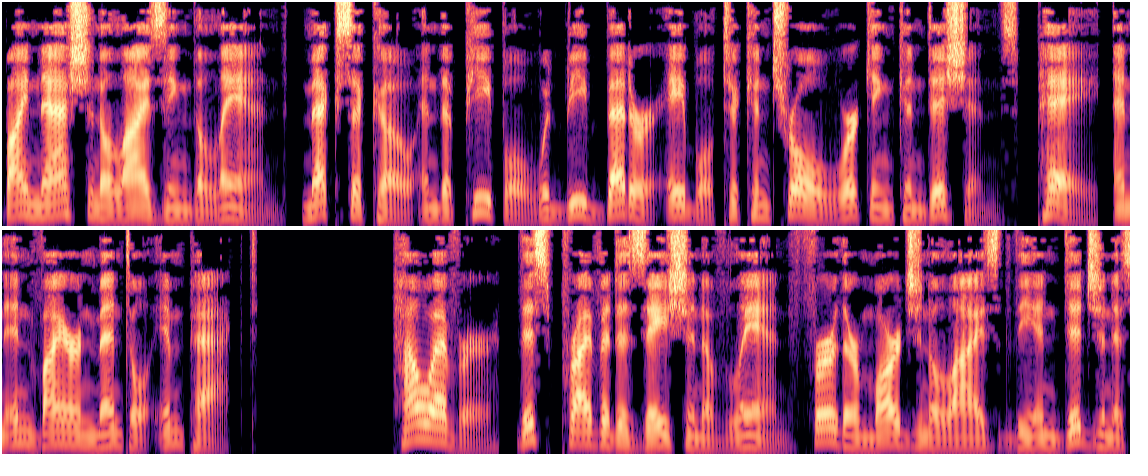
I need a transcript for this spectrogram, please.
By nationalizing the land, Mexico and the people would be better able to control working conditions, pay, and environmental impact. However, this privatization of land further marginalized the indigenous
